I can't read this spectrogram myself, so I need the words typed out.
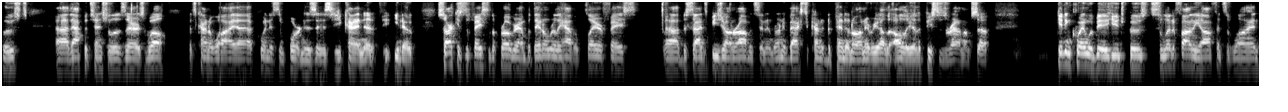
boost. that potential is there as well that's kind of why uh, Quinn is important. Is, is he kind of you know Sark is the face of the program, but they don't really have a player face uh, besides Bijan Robinson and running backs are kind of dependent on every other all the other pieces around them. So getting Quinn would be a huge boost, solidifying the offensive line.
